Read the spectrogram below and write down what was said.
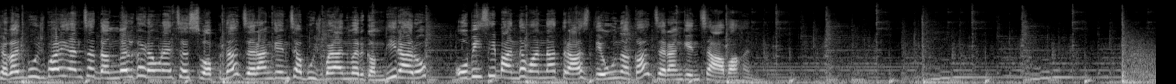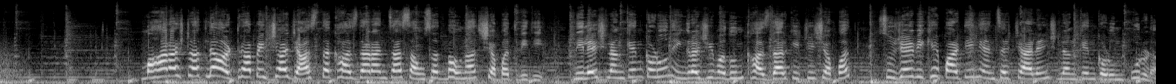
छगन भुजबळ यांचं दंगल घडवण्याचं स्वप्न जरांगेंचा भुजबळांवर गंभीर आरोप ओबीसी बांधवांना त्रास देऊ नका जरांगेंचं आवाहन. महाराष्ट्रातल्या अठरापेक्षा जास्त खासदारांचा संसद भवनात शपथविधी. निलेश लंकेंकडून इंग्रजीमधून खासदारकीची शपथ सुजय विखे पाटील यांचं चॅलेंज लंकेंकडून पूर्ण.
